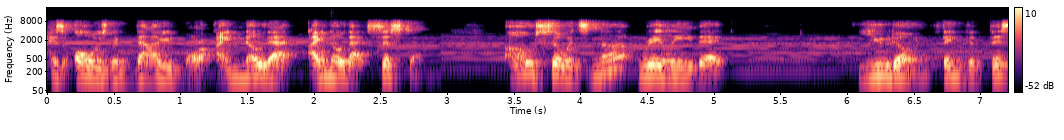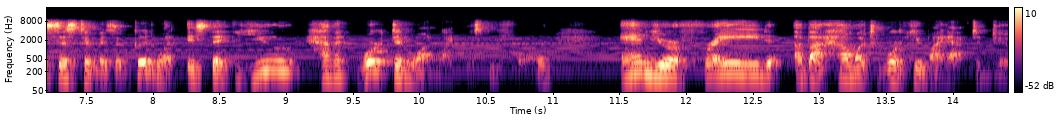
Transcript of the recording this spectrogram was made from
has always been valued more. I know that, I know that system. Oh, so it's not really that you don't think that this system is a good one. It's that you haven't worked in one like this before, and you're afraid about how much work you might have to do.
